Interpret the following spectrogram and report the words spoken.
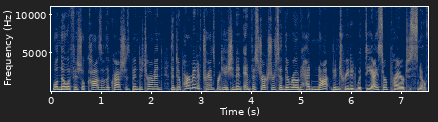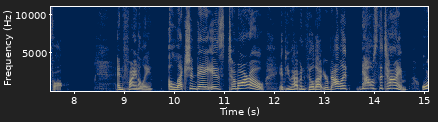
While no official cause of the crash has been determined, the Department of Transportation and Infrastructure said the road had not been treated with de-icer prior to snowfall. And finally, Election Day is tomorrow. If you haven't filled out your ballot, now's the time. Or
